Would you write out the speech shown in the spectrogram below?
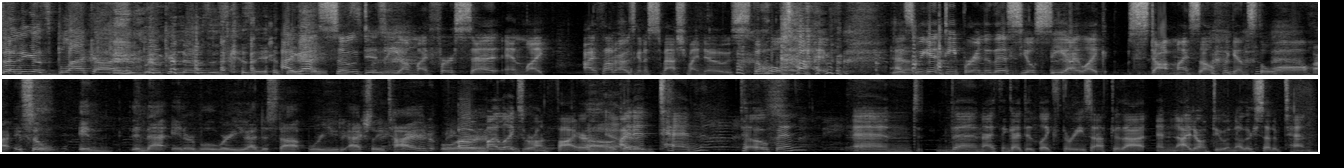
sending us black eyes and broken noses because they hit their I got faces. so dizzy on my first set, and like I thought I was gonna smash my nose the whole time. As we get deeper into this, you'll see I like stop myself against the wall. All right, so in in that interval where you had to stop, were you actually tired or? Oh, my legs were on fire. Oh, okay. I did 10 to open, and then I think I did like threes after that, and I don't do another set of 10.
